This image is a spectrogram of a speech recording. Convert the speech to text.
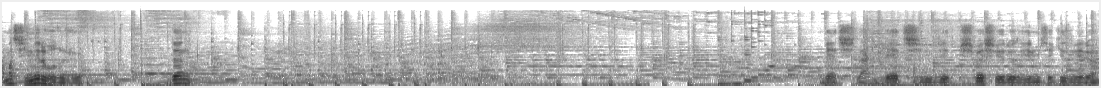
Ama sinir bozucu. Dön Geç lan geç 175 veriyoruz 28 veriyorum.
